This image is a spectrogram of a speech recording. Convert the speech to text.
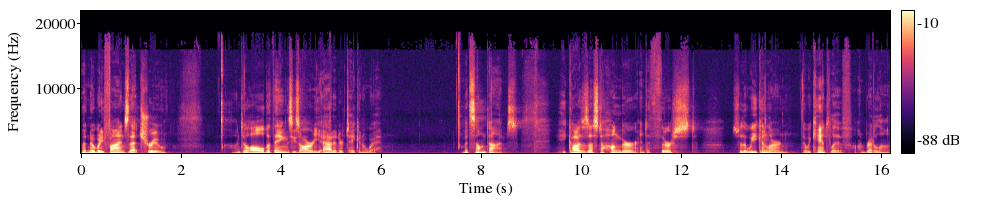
that nobody finds that true until all the things he's already added are taken away. But sometimes he causes us to hunger and to thirst so that we can learn that we can't live on bread alone,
